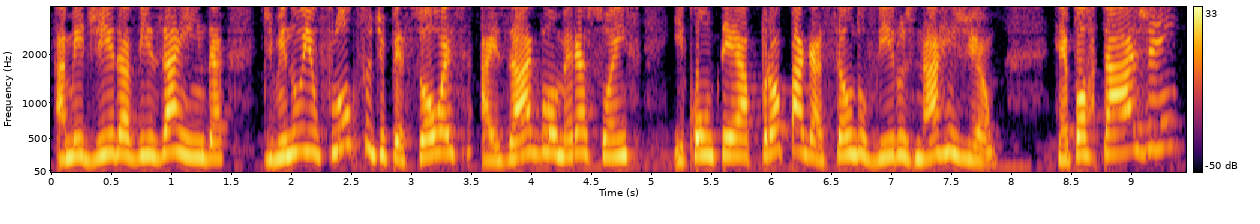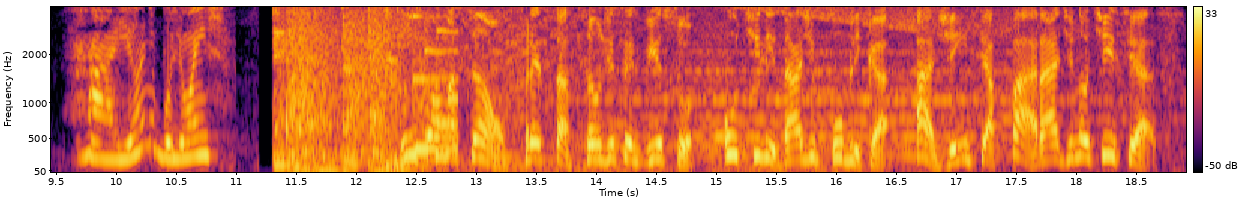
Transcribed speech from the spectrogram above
A medida visa ainda diminuir o fluxo de pessoas, as aglomerações e conter a propagação do vírus na região. Reportagem Raiane Bulhões. Informação, prestação de serviço, utilidade pública, Agência Pará de Notícias.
